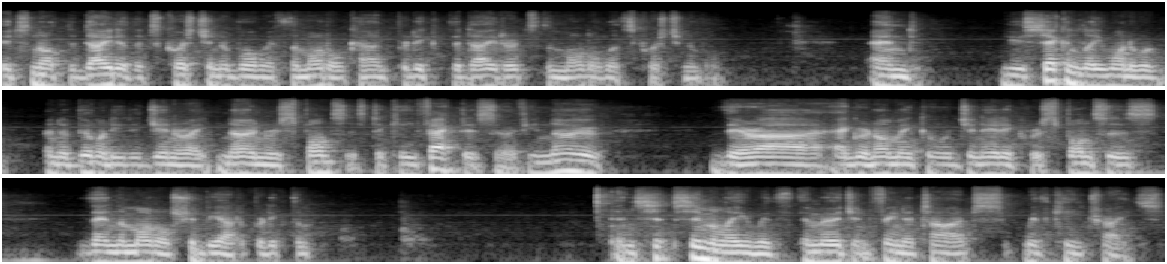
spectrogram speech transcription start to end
it's not the data that's questionable. If the model can't predict the data, it's the model that's questionable. And you secondly want to, an ability to generate known responses to key factors. So if you know there are agronomic or genetic responses, then the model should be able to predict them. And similarly with emergent phenotypes with key traits.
